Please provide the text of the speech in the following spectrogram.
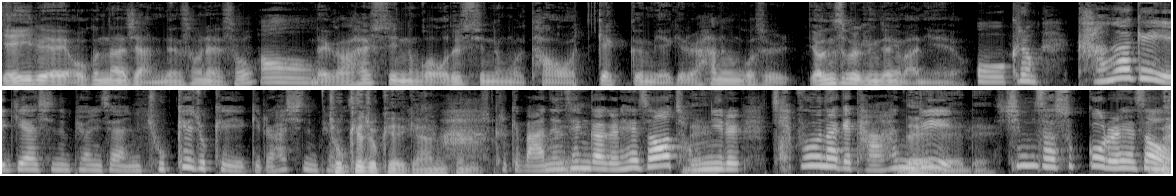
예의에 어긋나지 않는 선에서 어. 내가 할 수 있는 거 얻을 수 있는 걸 다 얻게끔 얘기를 하는 것을 연습을 굉장히 많이 해요. 어, 그럼 강하게 얘기하시는 편이세요? 아니면 좋게 좋게 얘기를 하시는 편이세요? 좋게 좋게 얘기하는 편이죠. 그렇게 많은 네. 생각을 해서 정리를 차분하게 다한 네, 뒤 네, 네. 심사숙고를 해서 네.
